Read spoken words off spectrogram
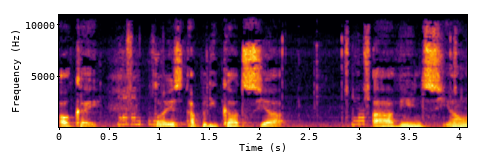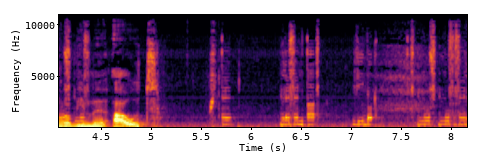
Ok. To jest aplikacja, a więc ją robimy out. Prezentat. Widok. Plus plus 0.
